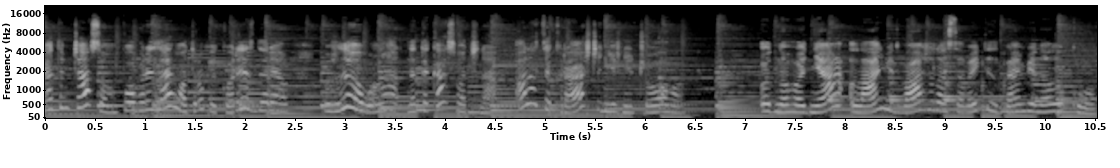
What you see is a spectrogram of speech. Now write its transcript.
А тим часом пообрізаємо трохи кори з дерев. Можливо, вона не така смачна, але це краще, ніж нічого. Одного дня лань відважилася вийти з Бембі на луку.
